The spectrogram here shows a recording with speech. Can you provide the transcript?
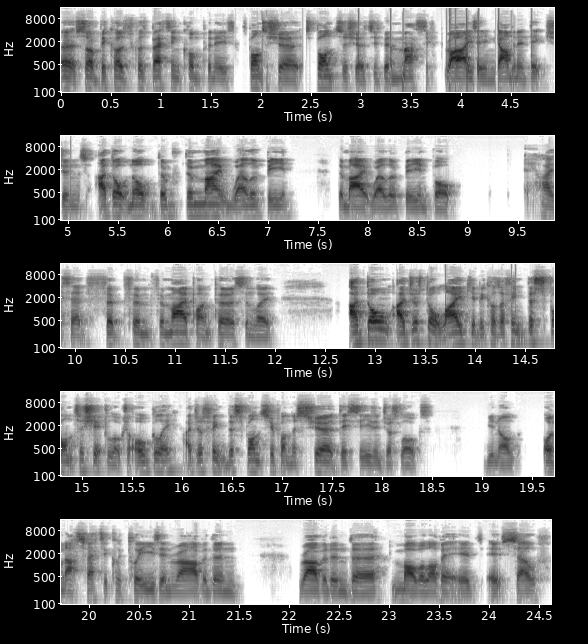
Uh, so because because betting companies sponsorship sponsorships has been a massive rise in gambling addictions. I don't know. There, there might well have been. There might well have been, but like I said, for, for for my point personally, I don't. I just don't like it because I think the sponsorship looks ugly. I just think the sponsorship on the shirt this season just looks, you know, unaesthetically pleasing rather than rather than the moral of it, it itself.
